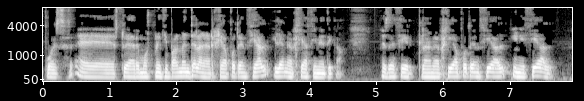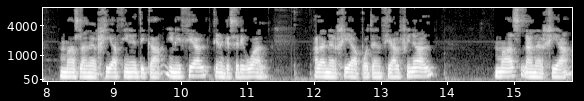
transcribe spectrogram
pues eh, estudiaremos principalmente la energía potencial y la energía cinética. Es decir, que la energía potencial inicial más la energía cinética inicial tiene que ser igual a la energía potencial final más la energía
